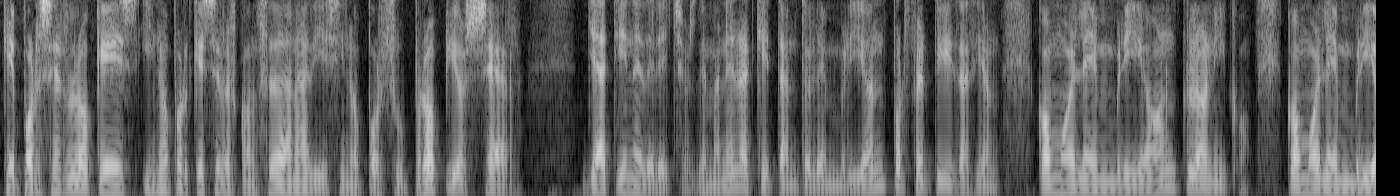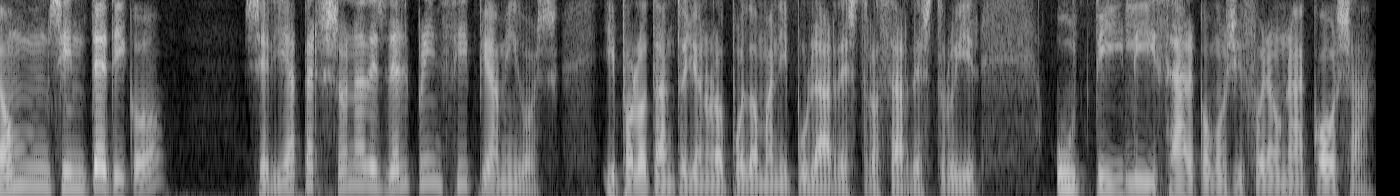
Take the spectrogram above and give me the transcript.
que por ser lo que es y no porque se los conceda a nadie, sino por su propio ser, ya tiene derechos. De manera que tanto el embrión por fertilización como el embrión clónico, como el embrión sintético, sería persona desde el principio, amigos. Y por lo tanto yo no lo puedo manipular, destrozar, destruir, utilizar como si fuera una cosa.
